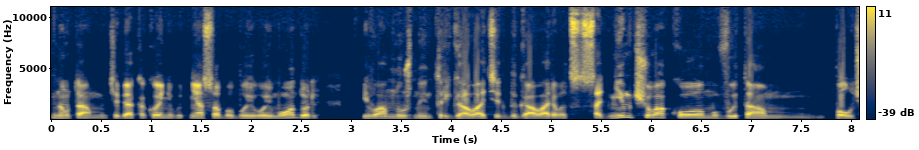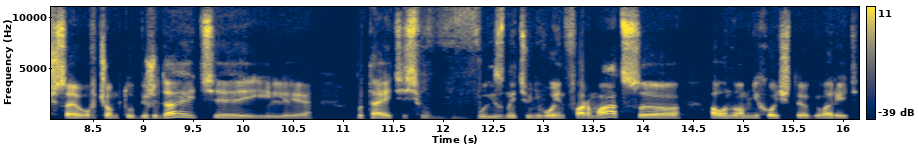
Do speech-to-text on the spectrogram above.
ну, там, у тебя какой-нибудь не особо боевой модуль, и вам нужно интриговать и договариваться с одним чуваком, вы там полчаса его в чем-то убеждаете или пытаетесь вызнать у него информацию, а он вам не хочет ее говорить.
